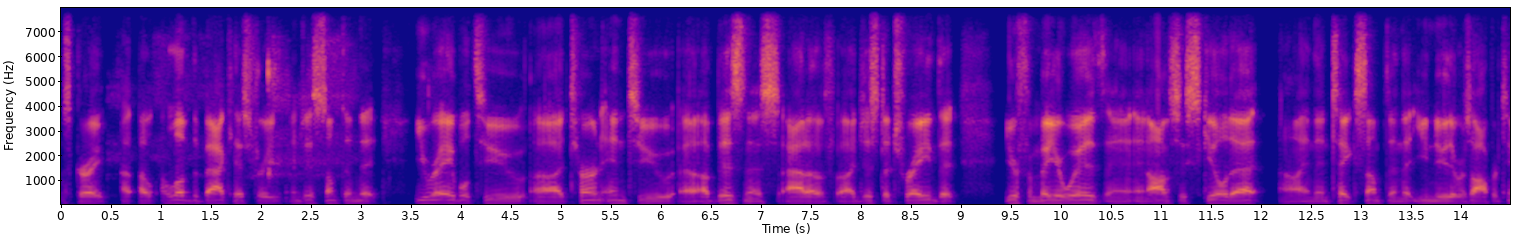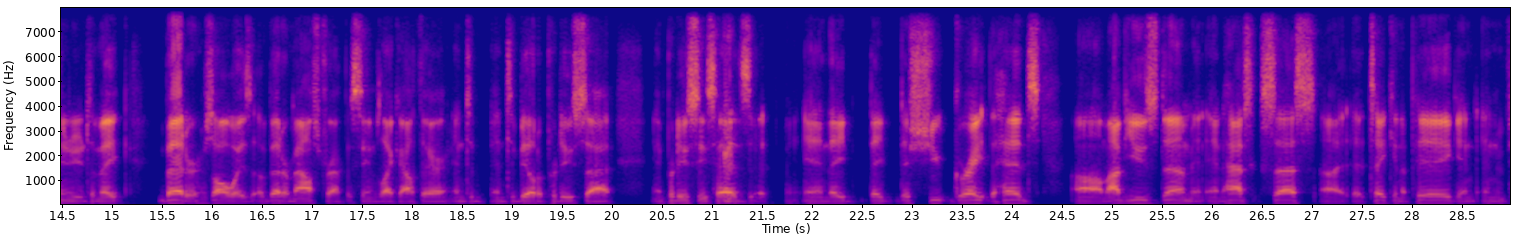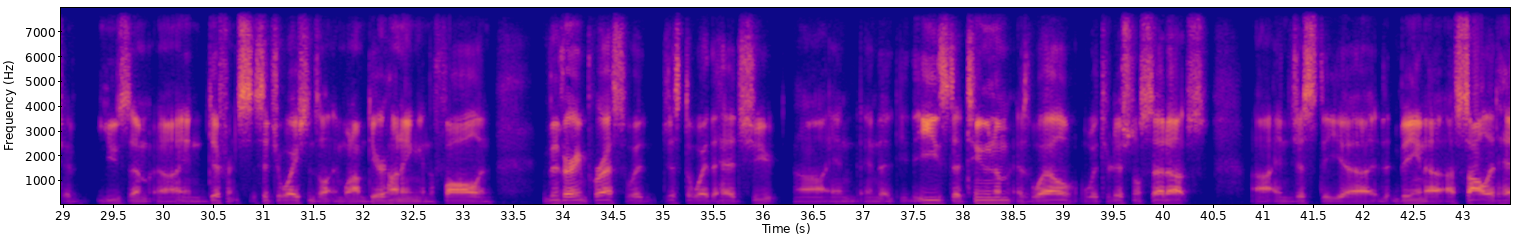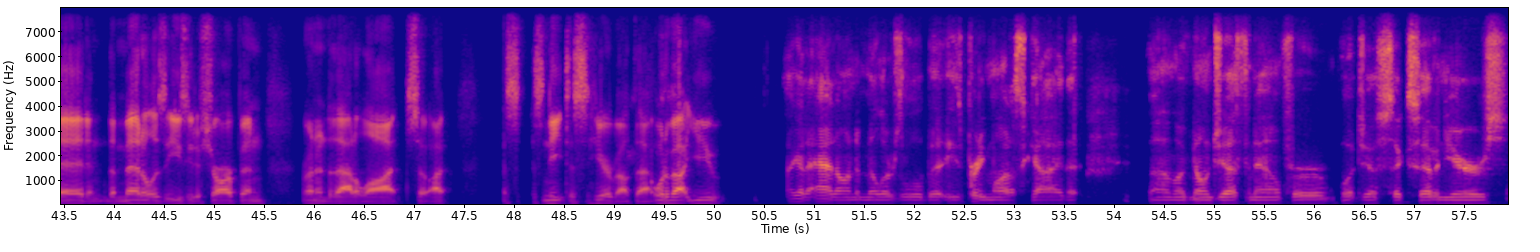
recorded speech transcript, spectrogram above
That's great. I, I, love the back history and just something that you were able to uh, turn into a, a, business out of uh, just a trade that you're familiar with and, and obviously skilled at, uh, and then take something that you knew there was opportunity to make better. There's always a better mousetrap, it seems like, out there, and to and to be able to produce that and produce these heads that, and they they they shoot great. The heads um, I've used them and, and had success uh, at taking a pig and and used them uh, in different situations on, when I'm deer hunting in the fall and I've been very impressed with just the way the heads shoot uh, and and the, the, ease to tune them as well with traditional setups uh, and just the uh, being a, a solid head and the metal is easy to sharpen. Run into that a lot, so I it's, it's neat to hear about that. What about you? I got to add on to Miller's a little bit. He's a pretty modest guy that um, I've known Jeff now for what Jeff six seven years.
